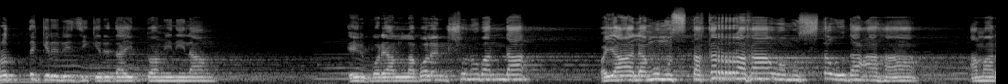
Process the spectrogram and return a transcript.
প্রত্যেকের রিজিকের দায়িত্ব আমি নিলাম। এরপরে আল্লাহ বলেন, শোনো বান্দা আমার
